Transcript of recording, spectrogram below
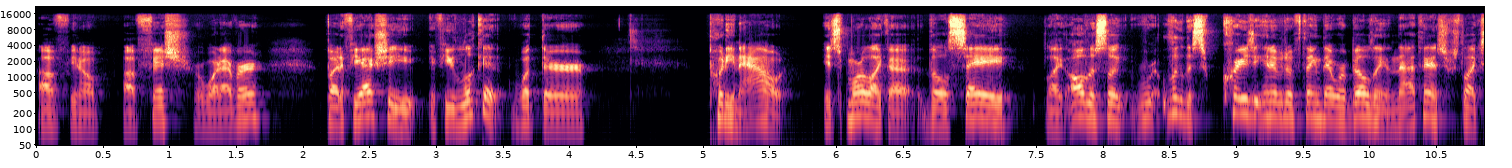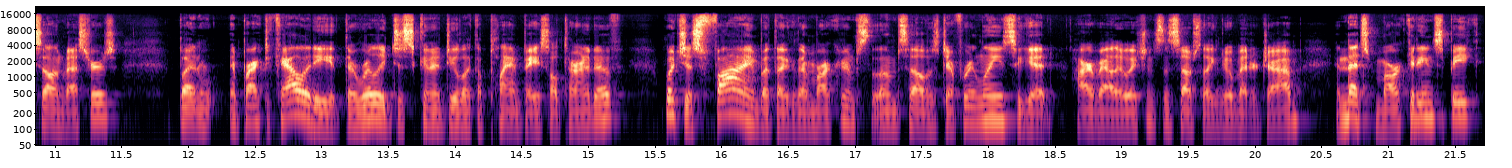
of you know, of fish or whatever. But if you actually if you look at what they're putting out, it's more like a they'll say like, "Oh, this look look at this crazy innovative thing that we're building," and I think it's just like sell investors. But in, in practicality, they're really just going to do like a plant based alternative, which is fine, but like they're marketing themselves differently to get higher valuations and stuff so they can do a better job. And that's marketing speak,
